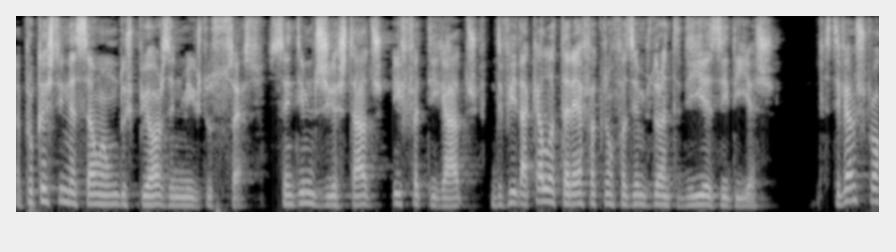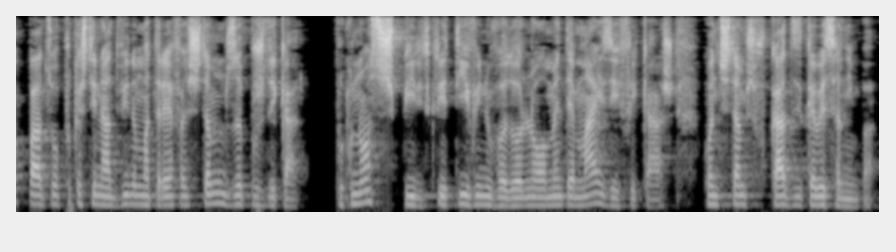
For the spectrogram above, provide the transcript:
A procrastinação é um dos piores inimigos do sucesso. Sentimos desgastados e fatigados devido àquela tarefa que não fazemos durante dias e dias. Se estivermos preocupados ou procrastinados devido a uma tarefa, estamos-nos a prejudicar porque o nosso espírito criativo e inovador normalmente é mais eficaz quando estamos focados e de cabeça limpa.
